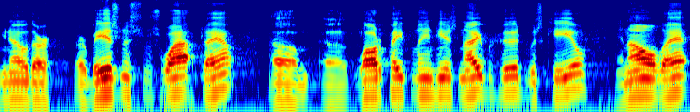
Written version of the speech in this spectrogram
You know their their business was wiped out. Um, a lot of people in his neighborhood was killed, and all that.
